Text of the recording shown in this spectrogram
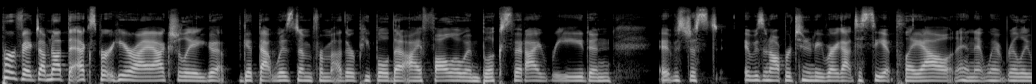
perfect. I'm not the expert here. I actually get, get that wisdom from other people that I follow and books that I read. And it was just, it was an opportunity where I got to see it play out and it went really,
